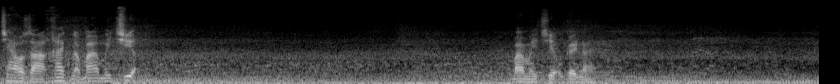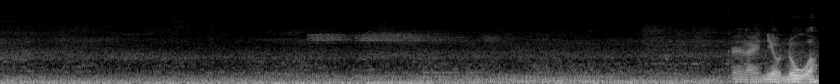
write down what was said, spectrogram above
trao giá khách là 30 triệu 30 triệu cây này Cây này nhiều nụ không?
